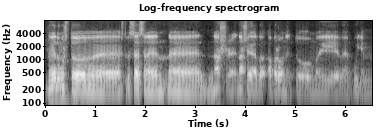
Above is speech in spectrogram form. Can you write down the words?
Ну, я думаю, что что касается э, нашей, нашей обороны, то мы будем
